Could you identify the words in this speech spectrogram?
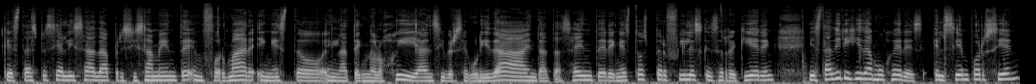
que está especializada precisamente en formar en esto, en la tecnología, en ciberseguridad, en data center, en estos perfiles que se requieren, y está dirigida a mujeres. El 100%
